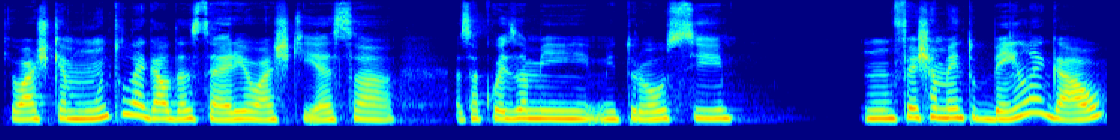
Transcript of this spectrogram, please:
que eu acho que é muito legal da série, eu acho que essa essa coisa me, me trouxe um fechamento bem legal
